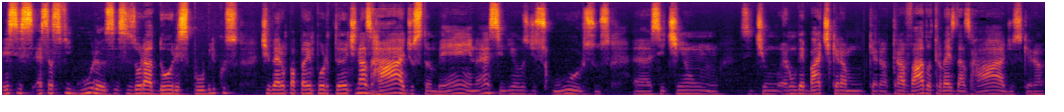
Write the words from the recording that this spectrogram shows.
esses, essas figuras, esses oradores públicos tiveram um papel importante nas rádios também, né? Se liam os discursos, uh, se tinham se tinha era um debate que era, que era travado através das rádios, que era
